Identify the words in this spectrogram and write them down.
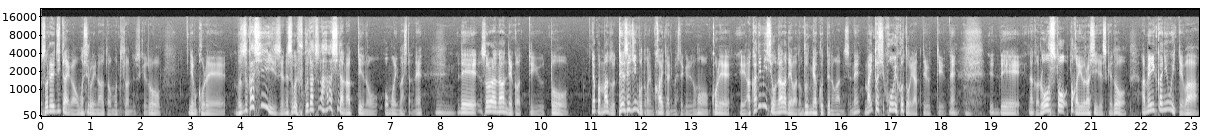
それ自体が面白いなとは思ってたんですけどでもこれ難しいですよね。すごい複雑な話だなっていうのを思いましたね。うん。でそれは何でかっていうとやっぱまず天聖人語とかにも書いてありましたけれどもこれ、えーアカデミー賞ならではの文脈っていうのがあるんですよね。毎年こういうことをやってるっていうね、でなんかローストとか言うらしいですけどアメリカにおいては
